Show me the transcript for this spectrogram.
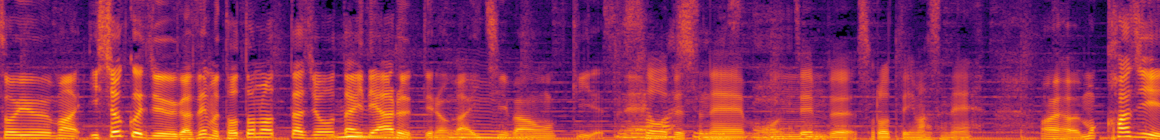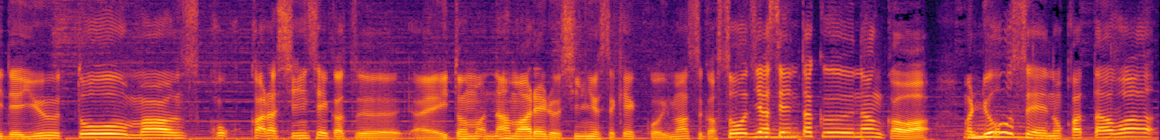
そういうまあ衣食住が全部整った状態であるっていうのが一番大きいですね。そうですね。もう全部揃っていますね。はいはい、もう家事で言うと、まあ、ここから新生活、えー、営まれる新入生結構いますが掃除や洗濯なんかは、うん、まあ、寮生の方は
